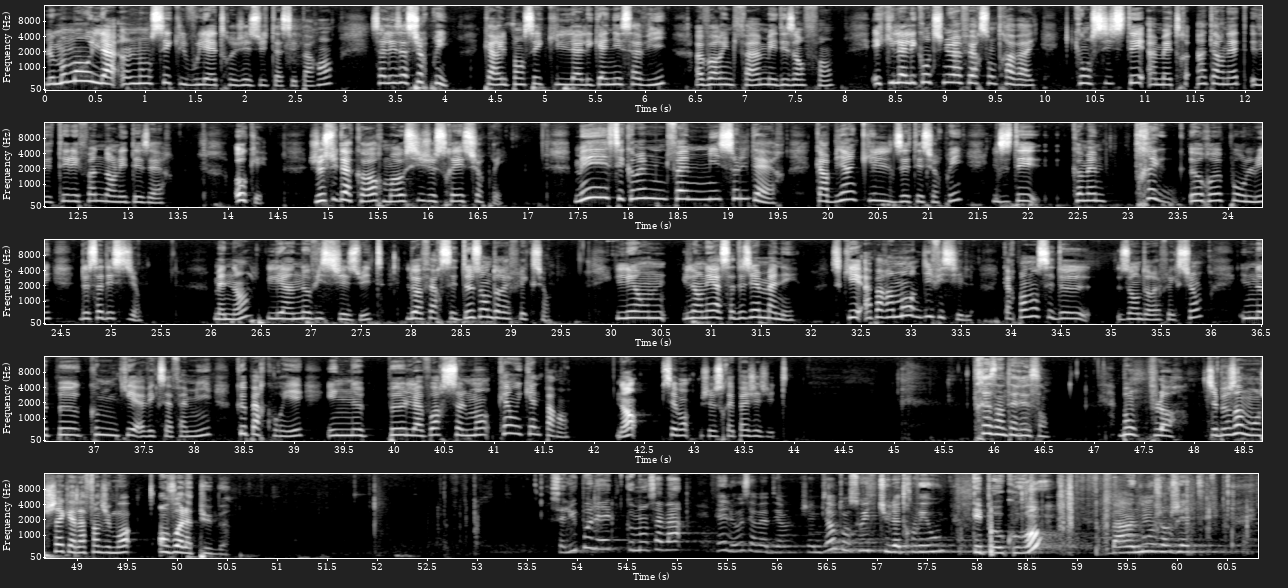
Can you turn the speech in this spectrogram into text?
Le moment où il a annoncé qu'il voulait être jésuite à ses parents, ça les a surpris, car il pensait qu'il allait gagner sa vie, avoir une femme et des enfants, et qu'il allait continuer à faire son travail, qui consistait à mettre Internet et des téléphones dans les déserts. Ok, je suis d'accord, moi aussi je serais surpris. Mais c'est quand même une famille solidaire, car bien qu'ils étaient surpris, ils étaient quand même très heureux pour lui de sa décision. Maintenant, il est un novice jésuite, il doit faire ses deux ans de réflexion. Il, il en est à sa deuxième année, ce qui est apparemment difficile, car pendant ces deux ans de réflexion, il ne peut communiquer avec sa famille que par courrier et il ne peut la voir seulement qu'un week-end par an. Non, c'est bon, je ne serai pas jésuite. Très intéressant. Bon, Flore, j'ai besoin de mon chèque à la fin du mois. Envoie la pub. Salut Paulette, comment ça va? Hello, ça va bien. J'aime bien ton sweat, tu l'as trouvé où? T'es pas au courant? Bah non, Georgette.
